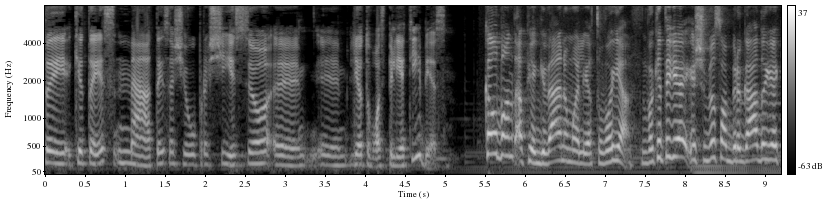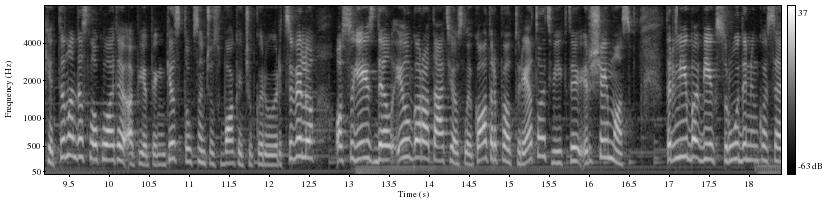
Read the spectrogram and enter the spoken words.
tai kitais metais aš jau prašysiu e, e, Lietuvos pilietybės. Kalbant apie gyvenimą Lietuvoje, Vokietija iš viso brigadoje ketina dislokuoti apie 5000 vokiečių karių ir civilių, o su jais dėl ilgo rotacijos laikotarpio turėtų atvykti ir šeimos. Tarnyba vyks Rūdininkose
